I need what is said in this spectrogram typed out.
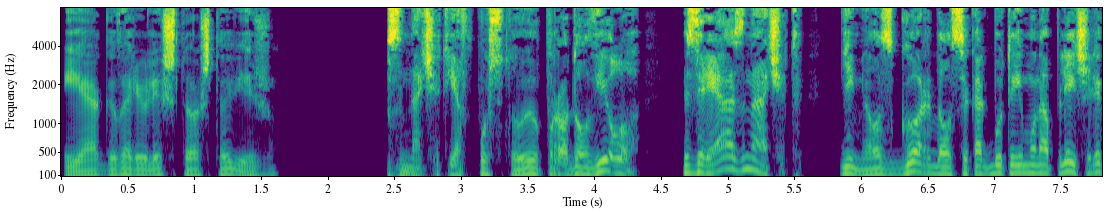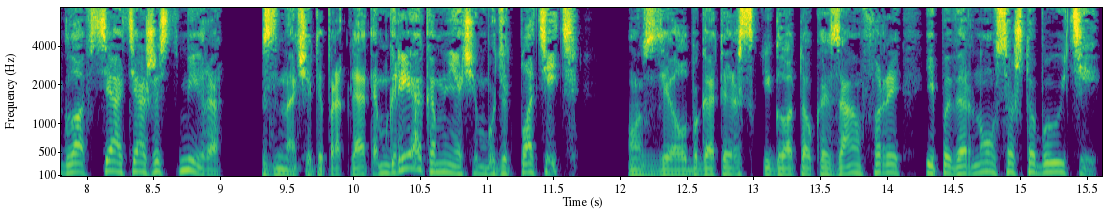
«Я говорю лишь то, что вижу». «Значит, я впустую продал виллу? Зря, значит!» Гимел сгорбился, как будто ему на плечи легла вся тяжесть мира. Значит, и проклятым грекам нечем будет платить. Он сделал богатырский глоток из амфоры и повернулся, чтобы уйти.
